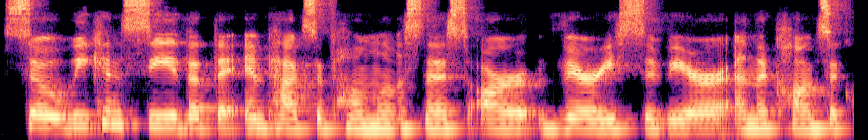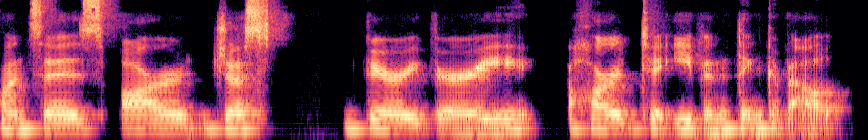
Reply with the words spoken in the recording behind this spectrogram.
So, we can see that the impacts of homelessness are very severe and the consequences are just very, very hard to even think about.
